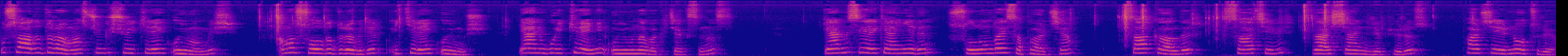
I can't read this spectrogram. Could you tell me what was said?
Bu sağda duramaz çünkü şu iki renk uymamış. Ama solda durabilir. İki renk uymuş. Yani bu iki rengin uyumuna bakacaksınız. Gelmesi gereken yerin solundaysa parça sağ kaldır, sağ çevir ve aşağı indir yapıyoruz. Parça yerine oturuyor.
